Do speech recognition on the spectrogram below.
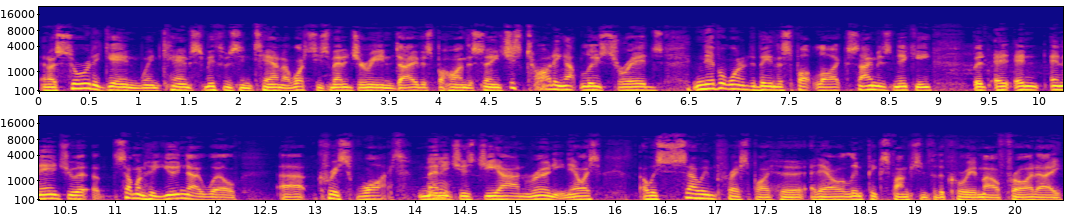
And I saw it again when Cam Smith was in town. I watched his manager Ian Davis behind the scenes, just tidying up loose threads. Never wanted to be in the spotlight, same as Nicky. But and and, and Andrew, uh, someone who you know well, uh, Chris White manages Giaan Rooney. Now I. I was so impressed by her at our Olympics function for the Courier Mail Friday,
